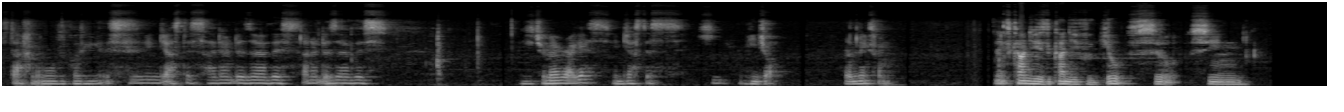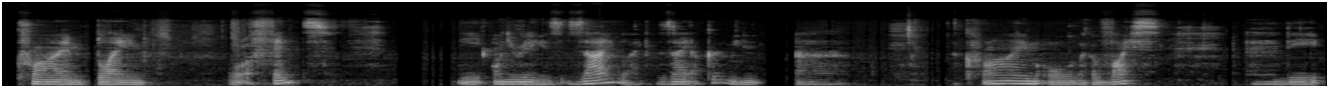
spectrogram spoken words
Stuff from the walls closing. This is an injustice. I don't deserve this. I don't deserve this. You just remember, I guess, injustice. He from Hijo. Or the next one. Next kanji is the kanji for guilt, sin, crime, blame, or offense. The onyo reading is zai, like zaiaku, meaning uh, a crime or like a vice. And the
